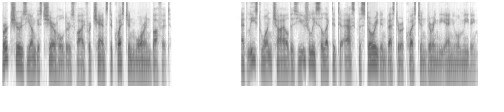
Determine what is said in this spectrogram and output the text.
Berkshire's youngest shareholders vie for chance to question Warren Buffett. At least one child is usually selected to ask the storied investor a question during the annual meeting.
